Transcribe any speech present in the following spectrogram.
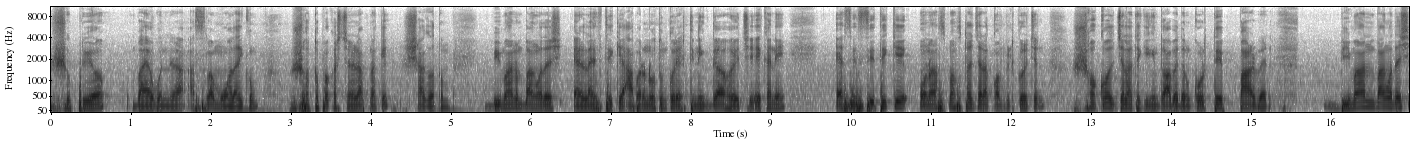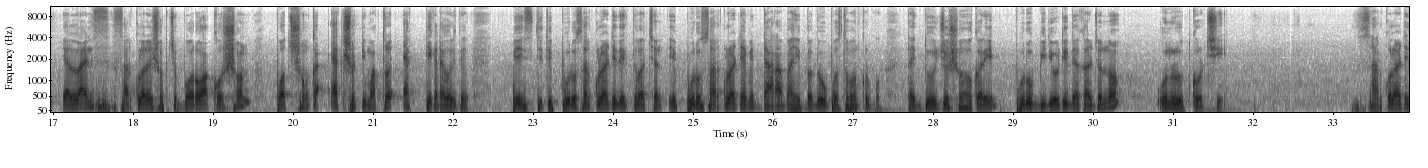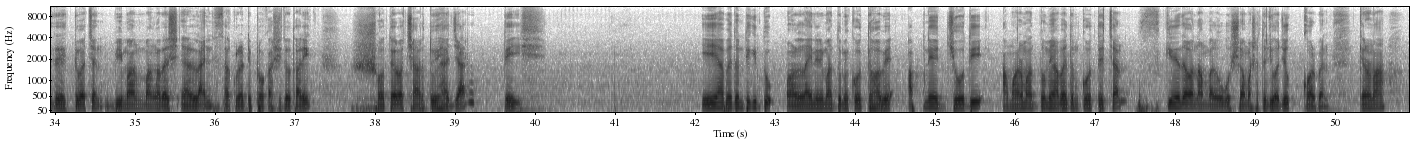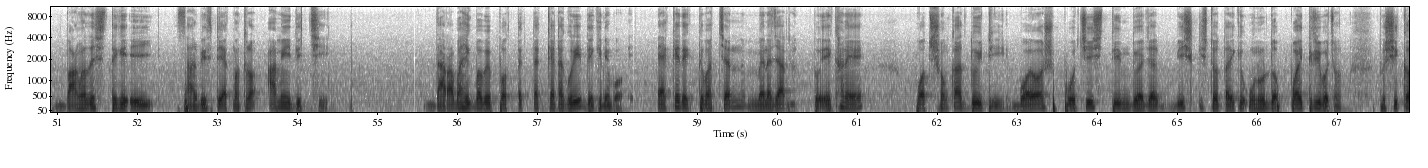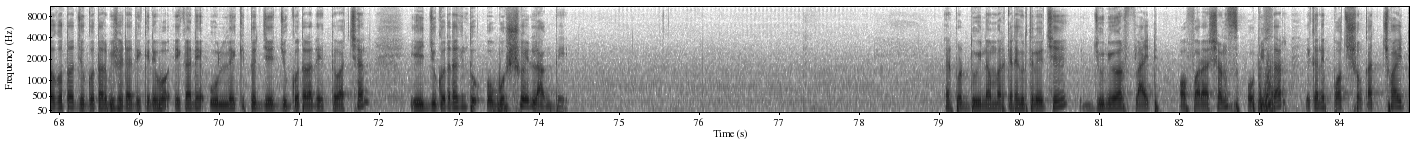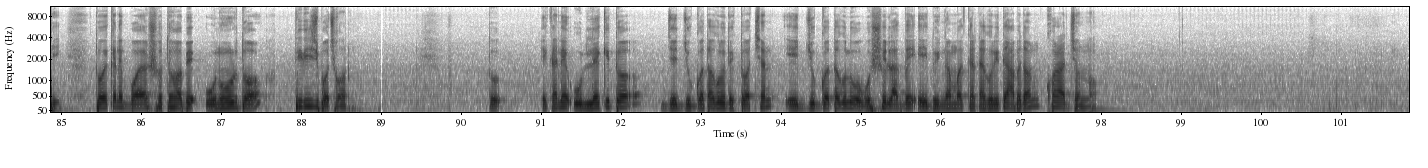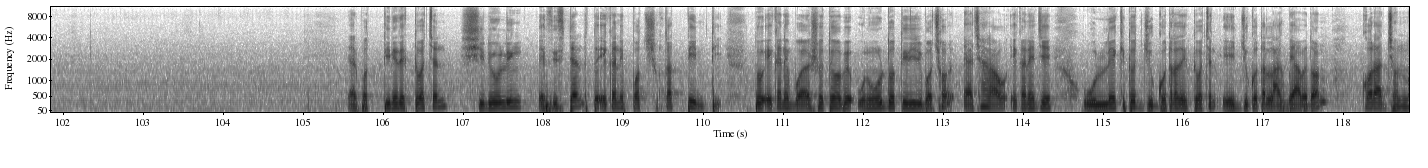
সুপ্রিয় ভাই বোনেরা আসসালামু আলাইকুম। সত্যপ্রকাশ চ্যানেলে আপনাকে স্বাগতম। বিমান বাংলাদেশ এয়ারলাইন্স থেকে আবার নতুন করে একটি নিক দেওয়া হয়েছে। এখানে এসএসসি থেকে অনার্স মাস্টার যারা কমপ্লিট করেছেন, সকল জেলা থেকে কিন্তু আবেদন করতে পারবেন। বিমান বাংলাদেশ এয়ারলাইন্স সার্কুলারের সবচেয়ে বড় আকর্ষণ, পদ সংখ্যা একষট্টি, মাত্র একটি ক্যাটাগরিতে। পেজটিতে পুরো সার্কুলারটি দেখতে পাচ্ছেন। এই পুরো সার্কুলারটি আমি ধারাবাহিকভাবে উপস্থাপন করব। তাই ধৈর্য সহকারে পুরো ভিডিওটি দেখার জন্য অনুরোধ করছি। সার্কুলারটিতে দেখতে পাচ্ছেন, বিমান বাংলাদেশ এয়ারলাইন সার্কুলারটি প্রকাশিত তারিখ সতেরো চার দুই হাজার তেইশ। এই আবেদনটি কিন্তু অনলাইনের মাধ্যমে করতে হবে। আপনি যদি আমার মাধ্যমে আবেদন করতে চান, স্ক্রিনে দেওয়া নাম্বারে অবশ্যই আমার সাথে যোগাযোগ করবেন। কেননা, বাংলাদেশ থেকে এই সার্ভিসটি একমাত্র আমিই দিচ্ছি। ধারাবাহিকভাবে প্রত্যেকটা ক্যাটাগরি দেখে নেব। একে দেখতে পাচ্ছেন ম্যানেজার। তো এখানে পদ সংখ্যা দুইটি। বয়স পঁচিশ তিন দু হাজার বিশ খ্রিস্ট তারিখে অনূর্ধ্ব পঁয়ত্রিশ বছর। তো শিক্ষাগত যোগ্যতার বিষয়টা দেখে নেব। এখানে উল্লেখিত যে যোগ্যতাটা দেখতে পাচ্ছেন, এই যোগ্যতাটা কিন্তু অবশ্যই লাগবে। এরপর দুই নাম্বার ক্যাটাগরিতে রয়েছে জুনিয়র ফ্লাইট অপারেশনস অফিসার এখানে পদ সংখ্যা ছয়টি। তো এখানে বয়স হতে হবে অনূর্ধ্ব তিরিশ বছর। তো এখানে উল্লেখিত যে যোগ্যতাগুলো দেখতে পাচ্ছেন, এই যোগ্যতাগুলো অবশ্যই লাগবে এই দুই নম্বর ক্যাটাগরিতে আবেদন করার জন্য। এরপর তিনি দেখতে পাচ্ছেন শিডিউলিং অ্যাসিস্ট্যান্ট তো এখানে পদ সংখ্যা তিনটি। তো এখানে বয়স হতে হবে অনূর্ধ্ব তিরিশ বছর। এছাড়াও এখানে যে উল্লেখিত যোগ্যতাটা দেখতে পাচ্ছেন, এই যোগ্যতা লাগবে আবেদন করার জন্য।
